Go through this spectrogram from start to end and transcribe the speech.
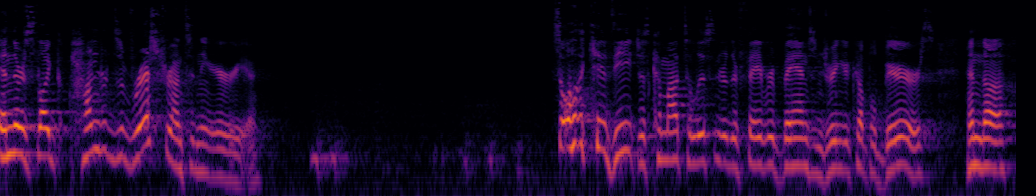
And there's like hundreds of restaurants in the area. So all the kids eat, just come out to listen to their favorite bands and drink a couple beers. And the,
